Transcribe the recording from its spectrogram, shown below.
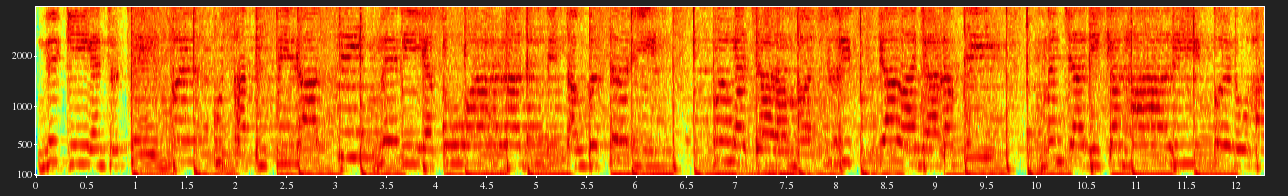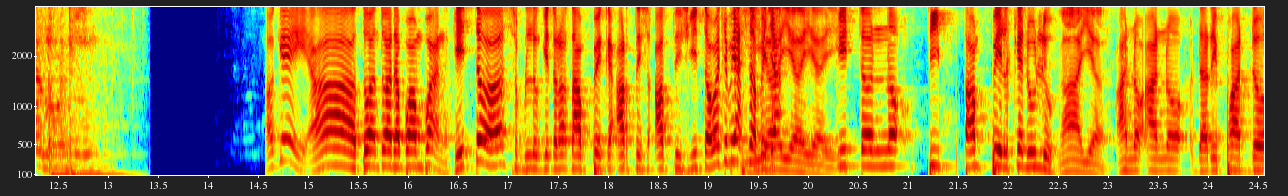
Niki Entertainment Pusat inspirasi Media suara dan bintang berseri Pengacara majlis Segalanya rapi Menjadikan hari penuh harmoni Okey, ah tuan-tuan dan puan-puan, kita sebelum kita nak tampil ke artis-artis kita macam biasa Ya, Bejak. ya, ya, ya. Kita nak ditampilkan dulu Ah ya. anak-anak daripada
